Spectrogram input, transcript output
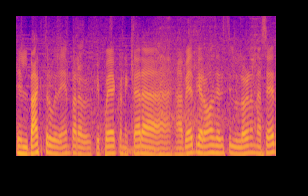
el back throw de Em para que pueda conectar a, a Bedgar. Vamos a ver si lo logran hacer.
